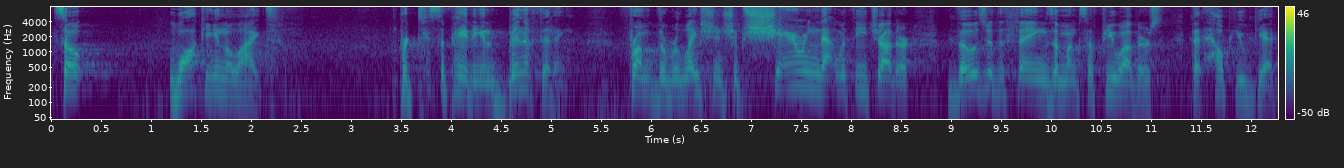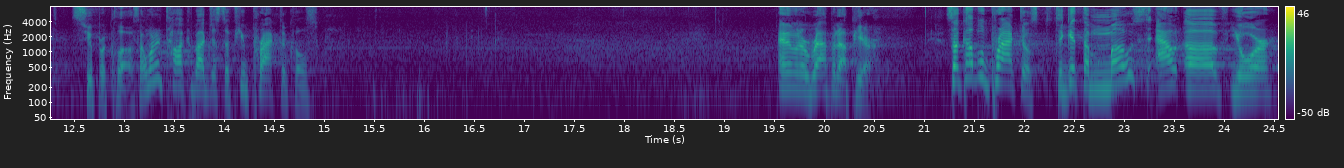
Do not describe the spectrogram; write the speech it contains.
So, walking in the light, participating and benefiting from the relationship, sharing that with each other, those are the things, amongst a few others, that help you get super close. I want to talk about just a few practicals. And I'm going to wrap it up here. So, a couple practicals to get the most out of your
